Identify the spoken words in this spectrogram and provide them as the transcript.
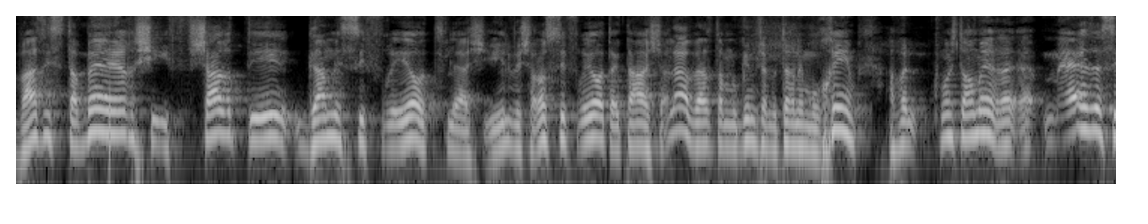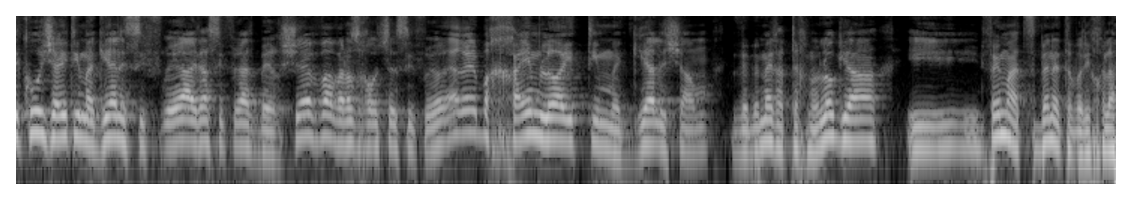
ואז הסתבר שאפשרתי גם לספריות להשאיל ושלוש ספריות הייתה השאלה ואז תמלוגים שם יותר נמוכים. אבל כמו שאתה אומר איזה סיכוי שהייתי מגיע לספרייה הייתה ספריית באר שבע ואני לא זוכר עוד שתי ספריות. הרי בחיים לא הייתי מגיע לשם. ובאמת הטכנולוגיה היא לפעמים מעצבנת אבל יכולה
